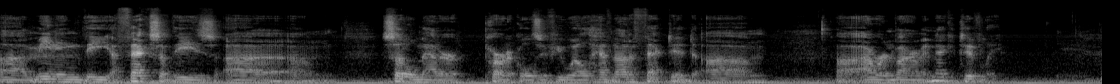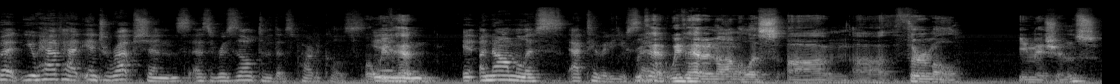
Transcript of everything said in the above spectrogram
uh, meaning the effects of these uh, um, subtle matter particles, if you will, have not affected um, uh, our environment negatively. But you have had interruptions as a result of those particles. Well, we've in, in anomalous activity, you said. We've had we've had anomalous um, uh, thermal emissions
